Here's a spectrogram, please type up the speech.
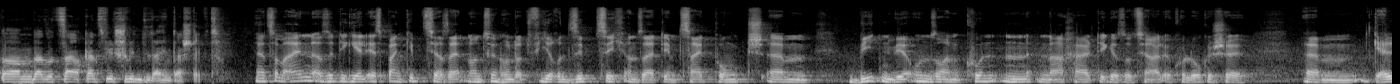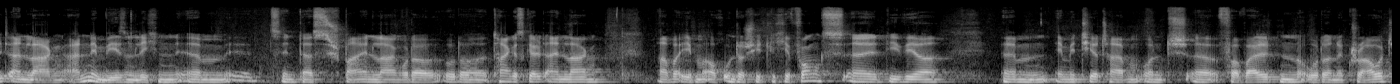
ähm, da sozusagen auch ganz viel Schwindel dahinter steckt. Ja, zum einen, also die GLS Bank gibt es ja seit 1974 und seit dem Zeitpunkt ähm, bieten wir unseren Kunden nachhaltige sozial-ökologische ähm, Geldanlagen an. Im Wesentlichen ähm, sind das Spareinlagen oder, oder Tagesgeldeinlagen, aber eben auch unterschiedliche Fonds, äh, die wir ähm, emittiert haben und äh, verwalten oder eine Crowd.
